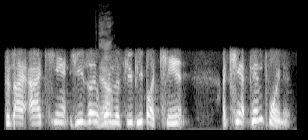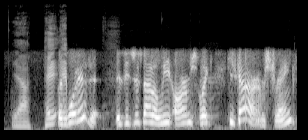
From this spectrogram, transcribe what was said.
Because I, I can't. He's like Yeah. one of the few people I can't I can't pinpoint it. Yeah. Hey, Like it- what is it? Is he just not elite arms? Like he's got arm strength.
